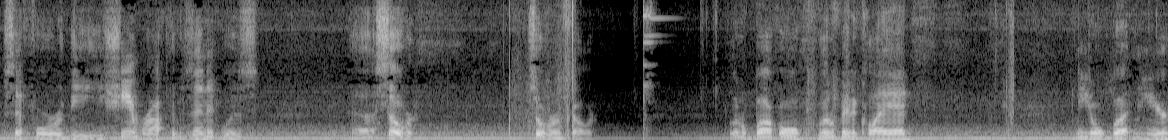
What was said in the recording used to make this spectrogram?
except for the shamrock that was in it was uh, silver. Silver in color. Little buckle, little bit of clad. Neat old button here.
